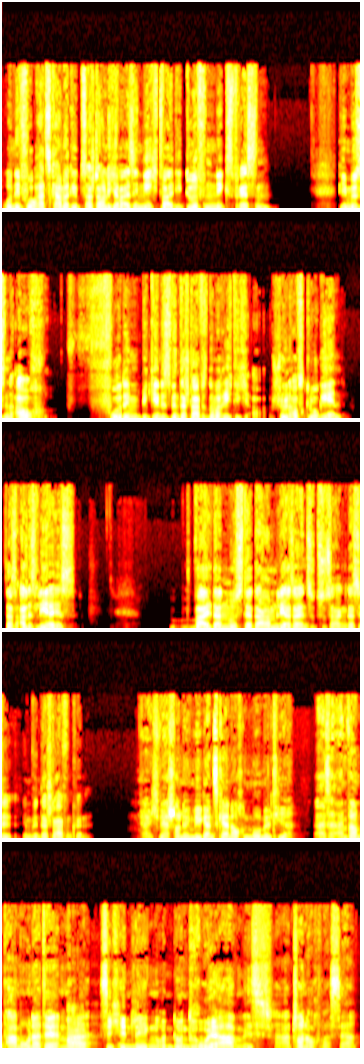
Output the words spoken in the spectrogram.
Und eine Vorratskammer gibt's erstaunlicherweise nicht, weil die dürfen nichts fressen. Die müssen auch vor dem Beginn des Winterschlafes nochmal richtig schön aufs Klo gehen, dass alles leer ist weil dann muss der Darm leer sein sozusagen, dass sie im Winter schlafen können. Ja, ich wäre schon irgendwie ganz gern auch ein Murmeltier. Also einfach ein paar Monate mal ja. sich hinlegen und, und Ruhe haben, ist hat schon auch was, ja.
